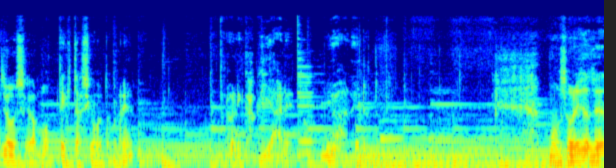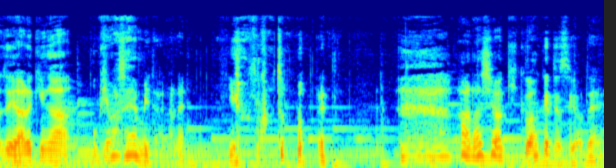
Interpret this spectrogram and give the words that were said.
う上司が持ってきた仕事をねとにかくやれと言われると。もうそれじゃ全然やる気が起きませんみたいなねいうこともね話は聞くわけですよね。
